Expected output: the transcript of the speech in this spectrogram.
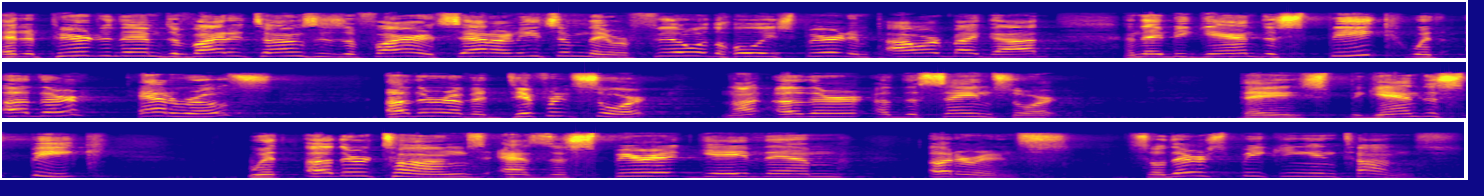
it appeared to them divided tongues as a fire had sat on each of them. They were filled with the Holy Spirit, empowered by God, and they began to speak with other heteros, other of a different sort, not other of the same sort. They began to speak with other tongues as the Spirit gave them utterance. So they're speaking in tongues.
